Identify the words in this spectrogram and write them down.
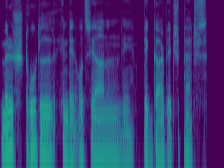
Müllstrudel in den Ozeanen, die Big Garbage Patches,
